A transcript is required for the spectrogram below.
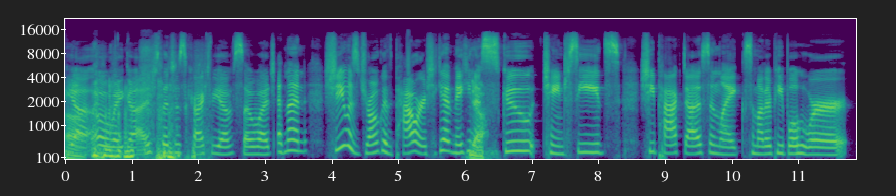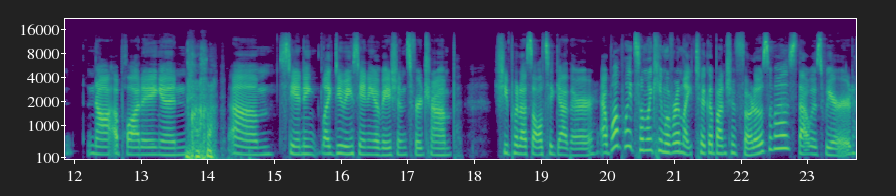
Uh, Yeah. Oh my gosh. That just cracked me up so much. And then she was drunk with power. She kept making Yeah. us scoot, change seats. She packed us and like some other people who were not applauding and um standing like doing standing ovations for Trump. She put us all together. At one point someone came over and like took a bunch of photos of us. That was weird.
